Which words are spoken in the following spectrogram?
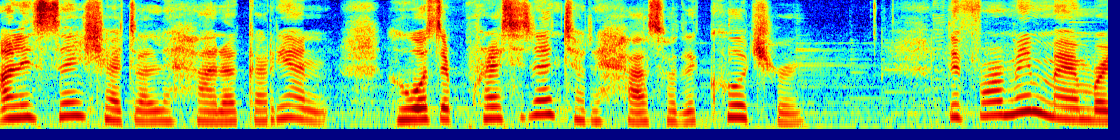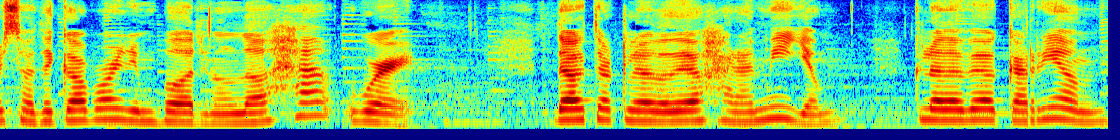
and Licentiate Alejandro Carrion, who was the president of the House of the Culture. The founding members of the governing body in Loja were Dr. Claudio Jaramillo, Claudio Carrion,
